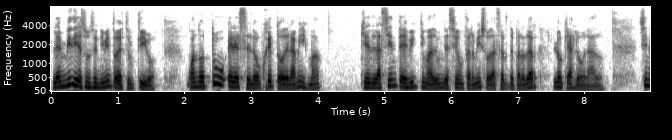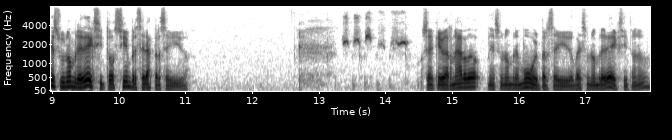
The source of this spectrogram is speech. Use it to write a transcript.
La envidia es un sentimiento destructivo. Cuando tú eres el objeto de la misma, quien la siente es víctima de un deseo enfermizo de hacerte perder lo que has logrado. Si eres un hombre de éxito, siempre serás perseguido. O sea que Bernardo es un hombre muy perseguido, parece un hombre de éxito, ¿no?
